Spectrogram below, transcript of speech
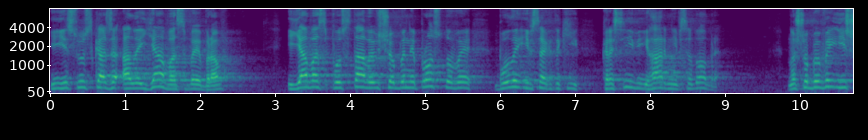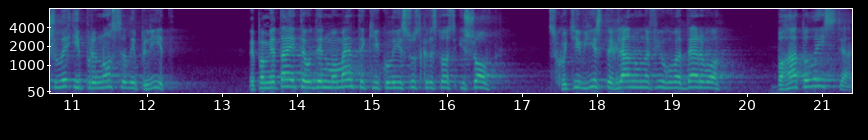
І Ісус каже, але я вас вибрав, і я вас поставив, щоб не просто ви були і все такі красиві, і гарні, і все добре. Но щоб ви йшли і приносили плід. Ви пам'ятаєте один момент, який, коли Ісус Христос ішов, схотів їсти, глянув на фігове дерево, багато листя,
